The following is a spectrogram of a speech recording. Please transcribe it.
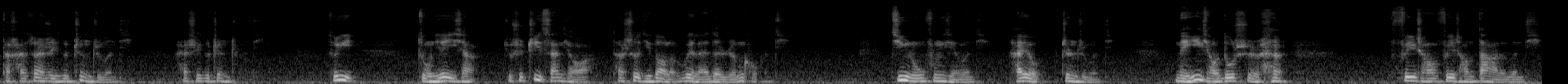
它还算是一个政治问题，还是一个政治问题。所以总结一下，就是这三条啊，它涉及到了未来的人口问题、金融风险问题，还有政治问题，哪一条都是 非常非常大的问题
